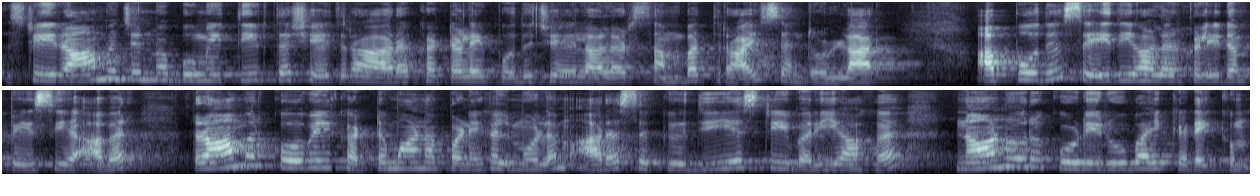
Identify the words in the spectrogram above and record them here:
ஸ்ரீ ராமஜென்ம பூமி தீர்த்த கஷேத்திர அறக்கட்டளை பொதுச் செயலாளர் சம்பத் ராய் சென்றுள்ளார். அப்போது செய்தியாளர்களிடம் பேசிய அவர் ராமர் கோவில் கட்டுமான பணிகள் மூலம் அரசுக்கு ஜிஎஸ்டி வரியாக நானூறு கோடி ரூபாய் கிடைக்கும்.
